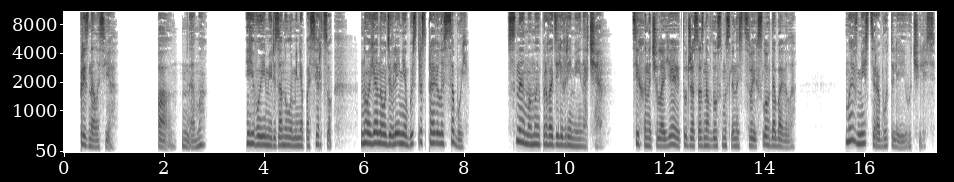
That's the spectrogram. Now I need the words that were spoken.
— призналась я. «А Немо?» Его имя резануло меня по сердцу, но я, на удивление, быстро справилась с собой. С Немо мы проводили время иначе. Тихо начала я и тут же, осознав двусмысленность своих слов, добавила — мы вместе работали и учились.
